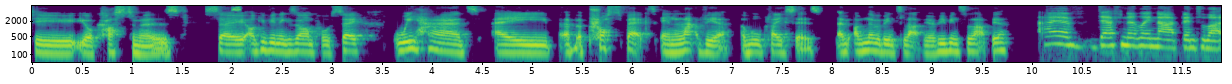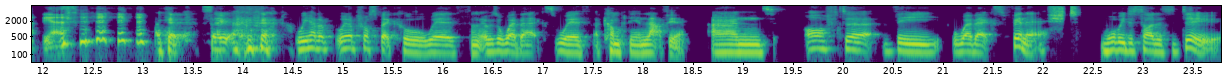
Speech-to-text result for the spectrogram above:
to your customers. So I'll give you an example. So we had a, a prospect in Latvia of all places. I've never been to Latvia. Have you been to Latvia? I have definitely not been to Latvia. okay, so we had a we had a prospect call with um, it was a WebEx with a company in Latvia, and after the WebEx finished, what we decided to do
